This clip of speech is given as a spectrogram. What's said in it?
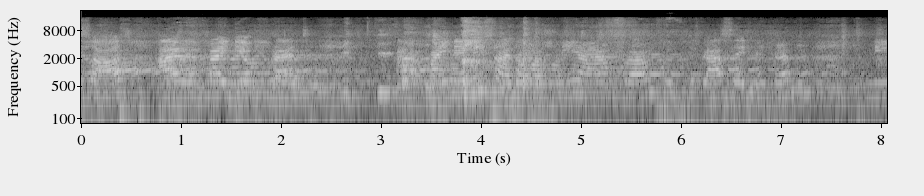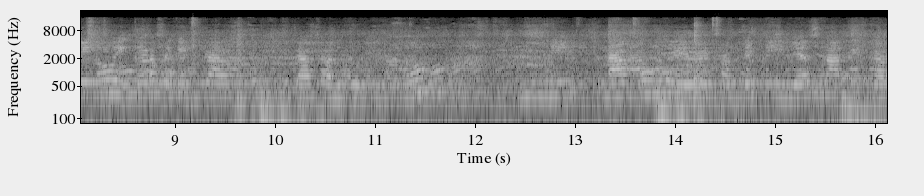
sir. I am my dear friends. Uh, my name is Saidavashni. I am from fifth class APFM. నేను ఇక్కడ సెకండ్ క్లాస్ ఫిఫ్త్ క్లాస్ చదువుకుంటున్నాను నీ- నాకు ఫేవరెట్ సబ్జెక్ట్ ఈవీఎస్ నాకు ఇక్కడ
